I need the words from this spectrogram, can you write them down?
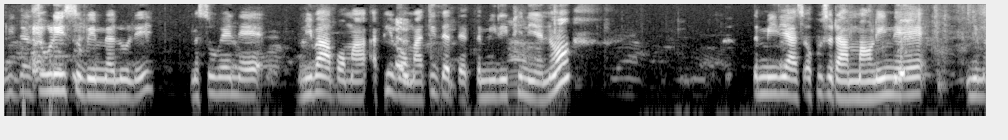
မိသားစုလေးဆိုပေမဲ့လို့လေမဆိုးဘဲနဲ့မိဘအပေါ်မှာအဖေပေါ်မှာတိတက်တဲ့သမီးလေးဖြစ်နေရနော်သမီးလေးကဆိုအခုဆိုတာမောင်လေးနဲ့ညီမ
